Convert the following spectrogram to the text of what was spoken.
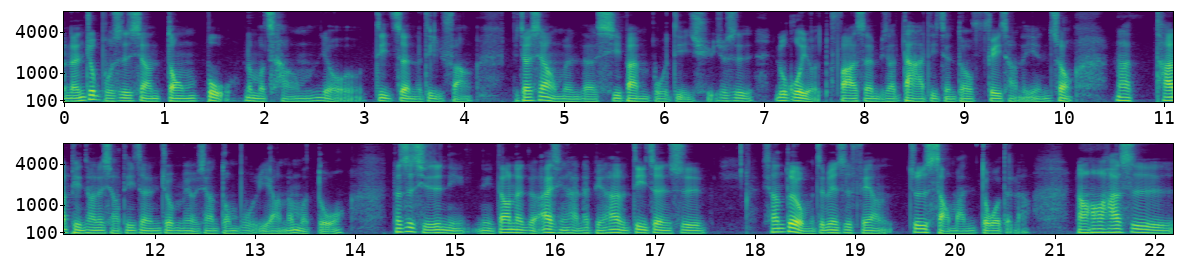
能就不是像东部那么常有地震的地方，比较像我们的西半部地区，就是如果有发生比较大的地震，都非常的严重。那它平常的小地震就没有像东部一样那么多。但是其实你你到那个爱琴海那边，它的地震是相对我们这边是非常就是少蛮多的啦。然后它是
